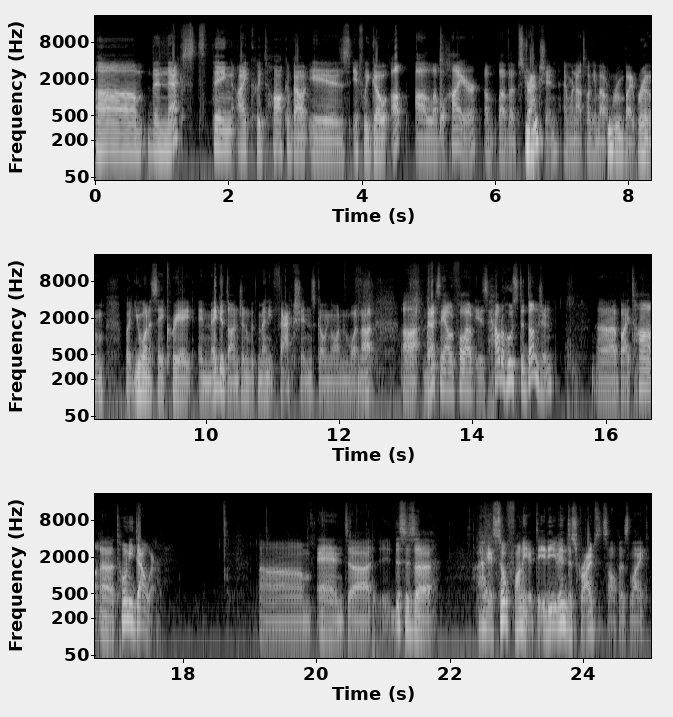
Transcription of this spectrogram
Um, the next thing I could talk about is if we go up a level higher of, of abstraction, and we're not talking about room by room, but you want to say create a mega dungeon with many factions going on and whatnot. Uh, the next thing I would pull out is How to Host a Dungeon uh, by to- uh, Tony Dowler. Um, and uh, this is a. It's so funny. It, it even describes itself as like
